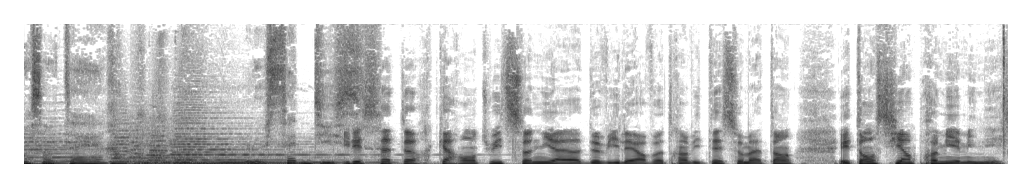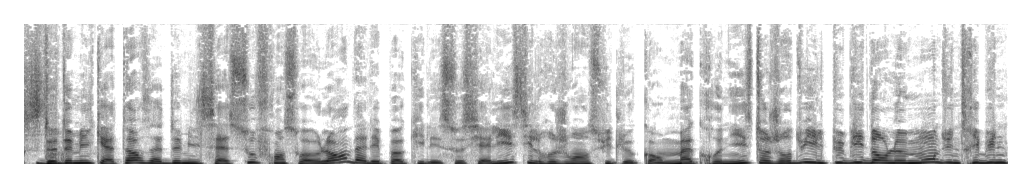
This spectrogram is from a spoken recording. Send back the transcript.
France Inter, le 7-10. Il est 7h48, Sonia De Villers, votre invité ce matin, est ancien Premier ministre. De 2014 à 2016, sous François Hollande, à l'époque il est socialiste, il rejoint ensuite le camp macroniste. Aujourd'hui, il publie dans Le Monde une tribune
